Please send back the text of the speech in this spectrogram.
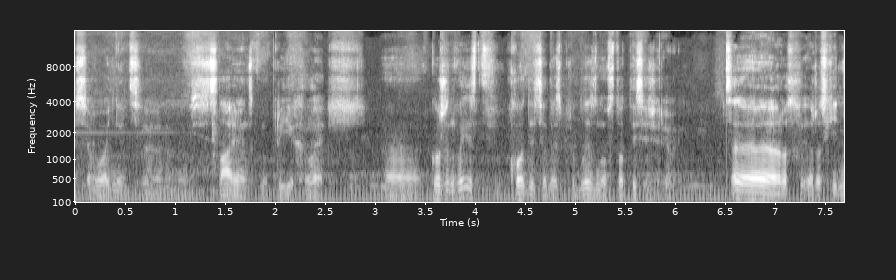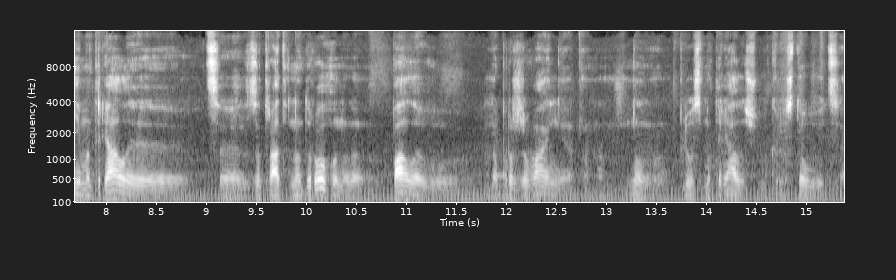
Сьогодні це Слав'янськ. Ми приїхали. Кожен виїзд обходиться десь приблизно в 100 тисяч гривень. Це розхідні матеріали, це затрати на дорогу, на паливо, на проживання, там, ну, плюс матеріали, що використовуються.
